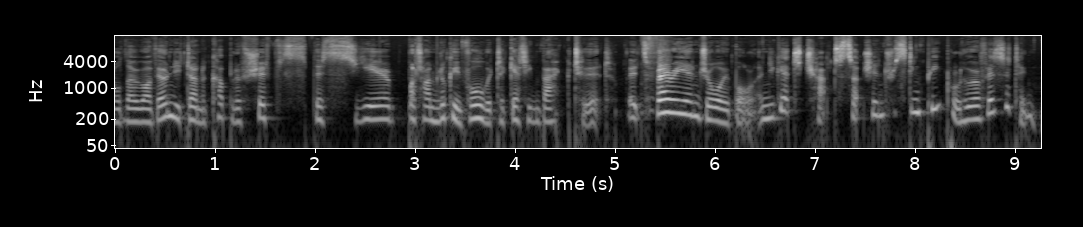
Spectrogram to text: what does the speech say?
although I've only done a couple of shifts this year, but I'm looking forward to getting back to it. It's very enjoyable, and you get to chat to such interesting people who are visiting.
